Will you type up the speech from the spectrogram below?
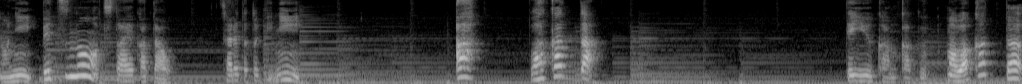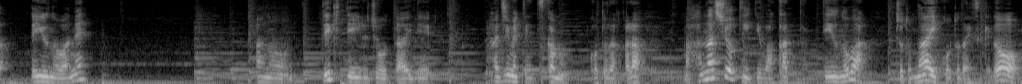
のに別の伝え方をされた時にあ分かった。っていう感覚。まあ分かったっていうのはねあのできている状態で初めてつかむことだから、まあ、話を聞いて分かったっていうのはちょっとないことですけど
